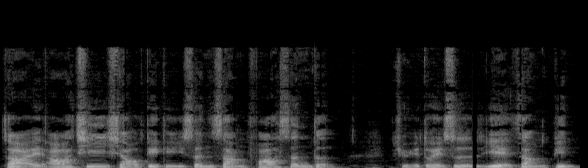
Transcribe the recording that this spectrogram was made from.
在阿七小弟弟身上发生的，绝对是业障病，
